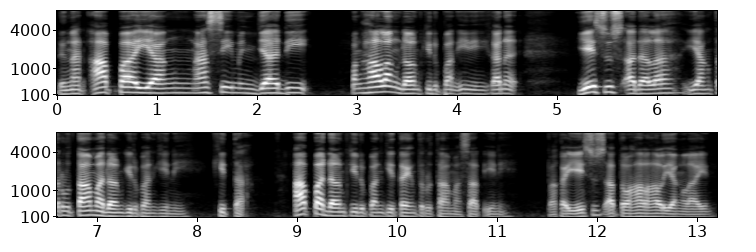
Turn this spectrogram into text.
Dengan apa yang masih menjadi penghalang dalam kehidupan ini. Karena Yesus adalah yang terutama dalam kehidupan kini, kita. Apa dalam kehidupan kita yang terutama saat ini? Apakah Yesus atau hal-hal yang lain?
